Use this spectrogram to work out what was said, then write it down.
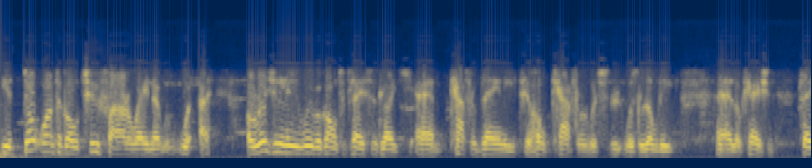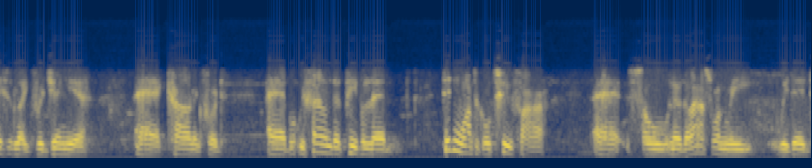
You don't want to go too far away. Now, originally, we were going to places like um, Castleblayney to Hope Castle, which was a lovely uh, location. Places like Virginia, uh, Carlingford. Uh, but we found that people uh, didn't want to go too far. Uh, so now the last one we we did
